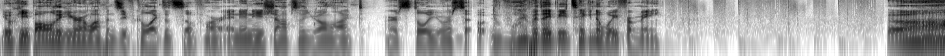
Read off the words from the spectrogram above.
You'll keep all the gear and weapons you've collected so far, and any shops that you unlocked are still yours to- oh, Why would they be taken away from me? Ugh.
